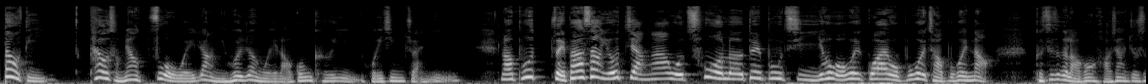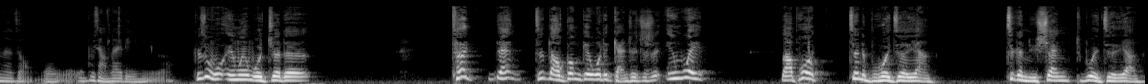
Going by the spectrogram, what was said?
到底他有什么样作为让你会认为老公可以回心转意？老婆嘴巴上有讲啊，我错了，对不起，以后我会乖，我不会吵，不会闹。可是这个老公好像就是那种，我我不想再理你了。可是我因为我觉得他，但这老公给我的感觉就是因为老婆真的不会这样。这个女生就不会这样，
